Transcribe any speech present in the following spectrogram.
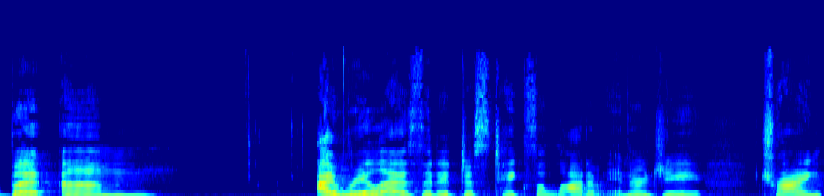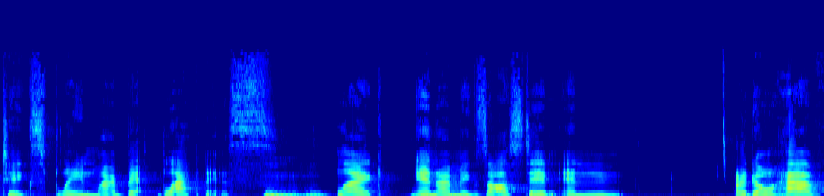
but um, I realize that it just takes a lot of energy trying to explain my ba- blackness. Mm-hmm. Like, and I'm exhausted and I don't have,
